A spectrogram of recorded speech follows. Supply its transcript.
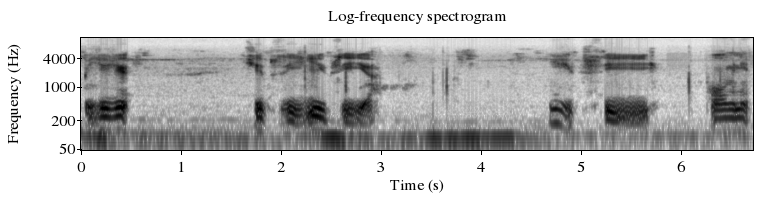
ไปเยอะๆสิบสี่ยี่สิบสี่อะยี่สิบสี่พอไหมเนี่ย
